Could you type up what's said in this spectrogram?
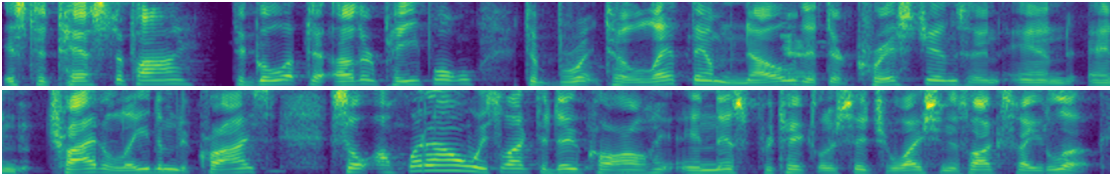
is to testify, to go up to other people, to to let them know that they're Christians and, and, and try to lead them to Christ. So, uh, what I always like to do, Carl, in this particular situation is like say, look,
